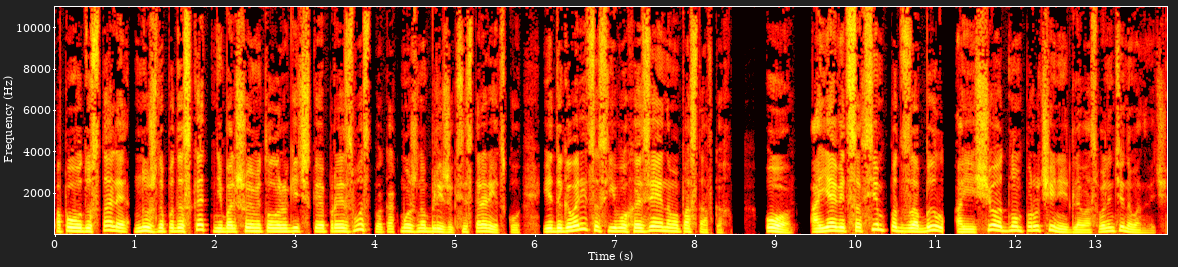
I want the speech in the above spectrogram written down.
По поводу стали нужно подыскать небольшое металлургическое производство как можно ближе к Сестрорецку и договориться с его хозяином о поставках. О, а я ведь совсем подзабыл о еще одном поручении для вас, Валентин Иванович.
